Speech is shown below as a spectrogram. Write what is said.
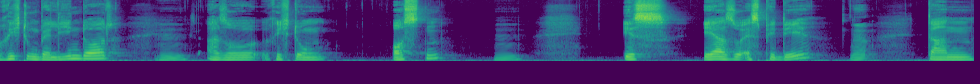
Richtung Berlin dort, Mhm. also Richtung Osten, Mhm. ist eher so SPD. Ja. Dann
